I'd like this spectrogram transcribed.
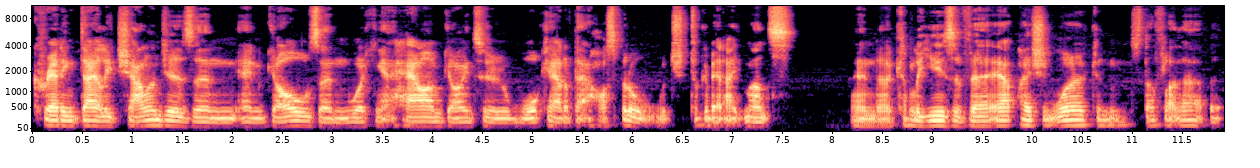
creating daily challenges and, and goals and working out how I'm going to walk out of that hospital, which took about eight months and a couple of years of uh, outpatient work and stuff like that. But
